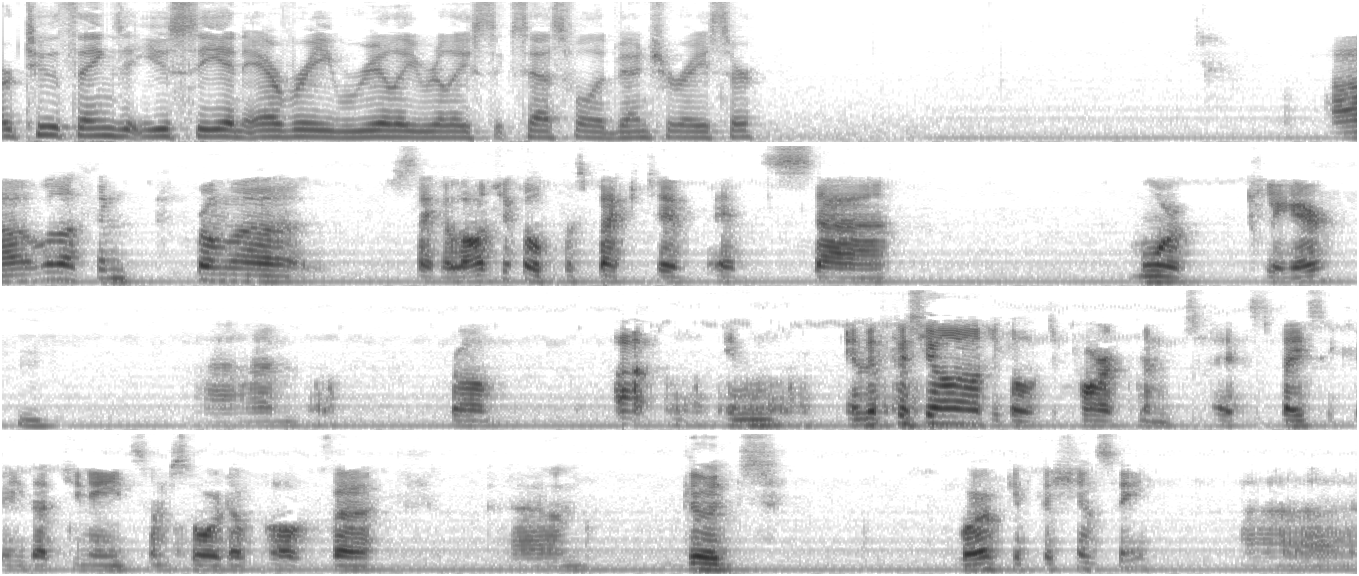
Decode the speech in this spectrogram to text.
or two things that you see in every really really successful adventure racer? Uh, well, I think from a psychological perspective, it's uh, more clear. Mm. Um, from uh, in in the physiological department, it's basically that you need some sort of of uh, um, good work efficiency uh,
